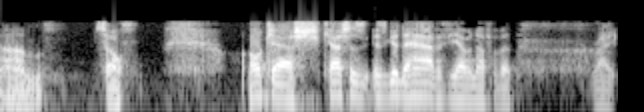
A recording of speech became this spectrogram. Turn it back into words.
Um, so all cash. Cash is is good to have if you have enough of it. Right.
